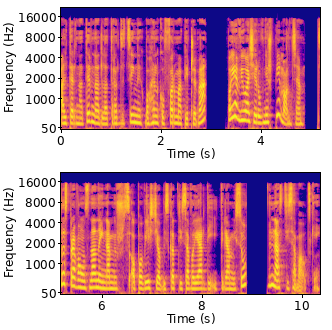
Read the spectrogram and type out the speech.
Alternatywna dla tradycyjnych bochenków forma pieczywa pojawiła się również w Piemoncie, za sprawą znanej nam już z opowieści o biscotti savoiardi i tiramisu dynastii sabałckiej.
